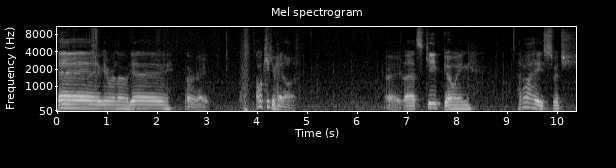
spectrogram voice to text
Yay! We can reload. Yay! Alright. I'm gonna kick your head off. Alright, let's keep going. How do I switch?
